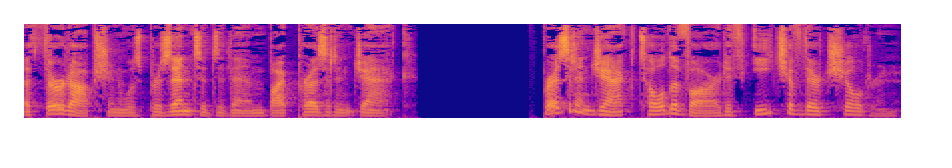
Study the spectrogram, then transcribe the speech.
a third option was presented to them by President Jack. President Jack told Avard if each of their children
